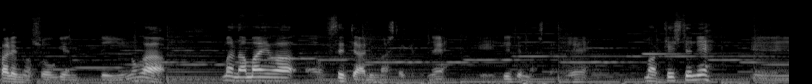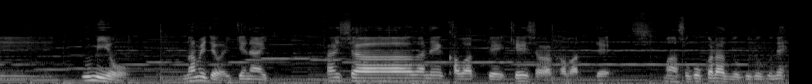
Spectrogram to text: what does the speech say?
彼の証言っていうのが、まあ名前は伏せてありましたけどね、え出てましたね。まあ決してね、えー、海を舐めてはいけないと。会社がね、変わって、経営者が変わって、まあそこから続々ね、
